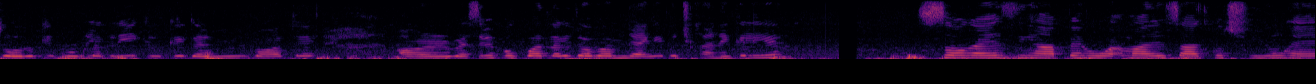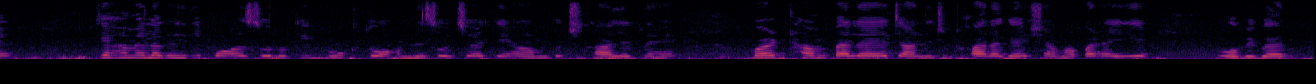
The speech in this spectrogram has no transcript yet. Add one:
ज़ोरों की भूख लग रही है क्योंकि गर्मी भी बहुत है और वैसे भी भूख बहुत लगी तो अब हम जाएँगे कुछ खाने के लिए। सो so गाइस यहाँ पे हुआ हमारे साथ कुछ यूँ है कि हमें लग रही थी बहुत ज़ोरों की भूख तो हमने सोचा कि हम कुछ खा लेते हैं। बट हम पहले चांदी चुट खाना गए शमा पर है ये, वो भी बंद।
